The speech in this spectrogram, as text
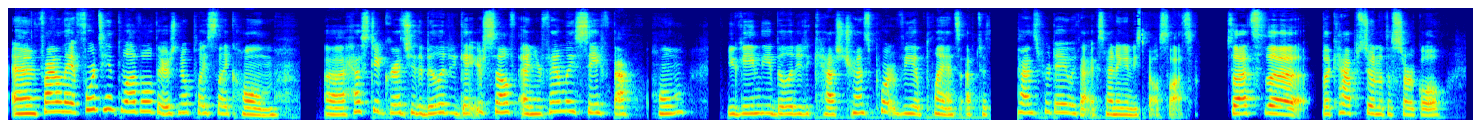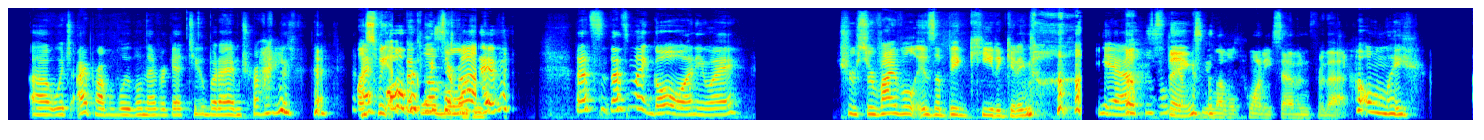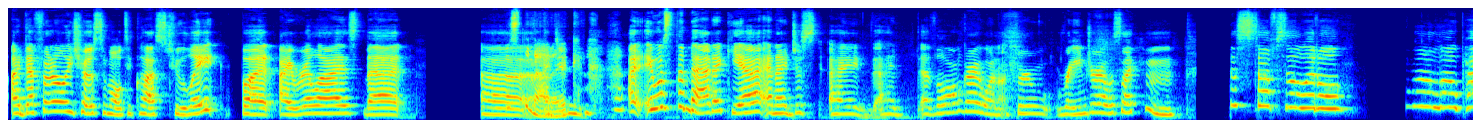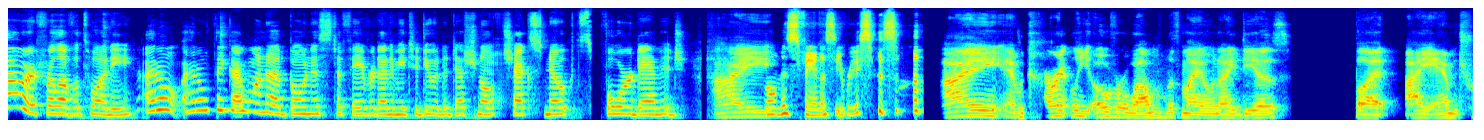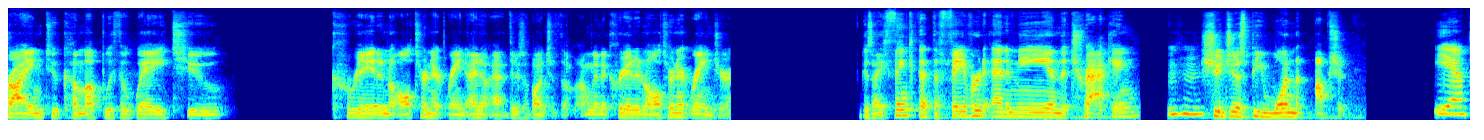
And finally, at 14th level, there's no place like home. Uh, Hestia grants you the ability to get yourself and your family safe back home. You gain the ability to cast transport via plants up to three times per day without expending any spell slots. So that's the the capstone of the circle, uh, which I probably will never get to, but I am trying. Unless we hope we survive. That's that's my goal anyway. True survival is a big key to getting Yeah. those things. Be level 27 for that. Only. I definitely chose to multi-class too late, but I realized that uh, It's I thematic. didn't- I- it was thematic, yeah, and I just I I the longer I went through Ranger, I was like, hmm, this stuff's a little a little low powered for level 20. I don't I don't think I want a bonus to favorite enemy to do an additional checks notes for damage. I Bonus fantasy races. I am currently overwhelmed with my own ideas. but I am trying to come up with a way to create an alternate range. I know uh, there's a bunch of them. I'm going to create an alternate ranger because I think that the favored enemy and the tracking hmm should just be one option. Yeah.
